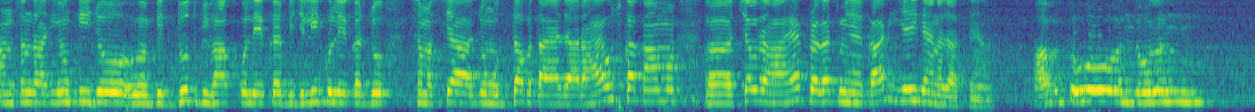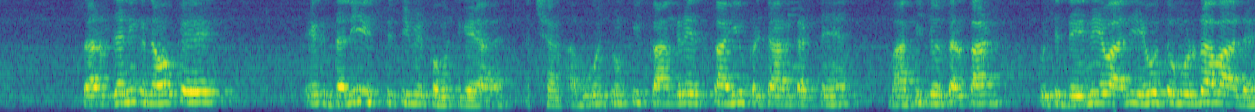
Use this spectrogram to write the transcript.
अनशनधारियों की जो विद्युत विभाग को लेकर बिजली को लेकर जो समस्या जो मुद्दा बताया जा रहा है उसका काम चल रहा है प्रगति में है कार्य यही कहना चाहते हैं अब तो आंदोलन सार्वजनिक न होके एक दलीय स्थिति में पहुँच गया है। अच्छा। अब वो चूँकि कांग्रेस का ही प्रचार करते हैं बाकी जो सरकार कुछ देने वाली है वो तो मुर्दाबाद है।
